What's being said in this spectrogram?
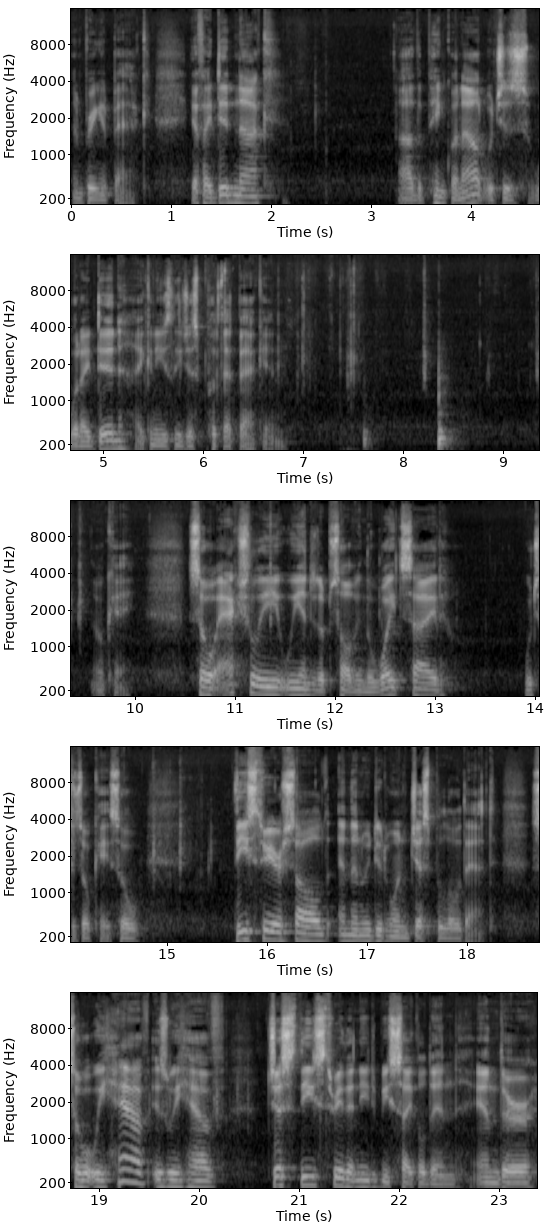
and bring it back. If I did knock uh, the pink one out, which is what I did, I can easily just put that back in. Okay. So actually, we ended up solving the white side, which is okay. So these three are solved, and then we did one just below that. So what we have is we have just these three that need to be cycled in, and they're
